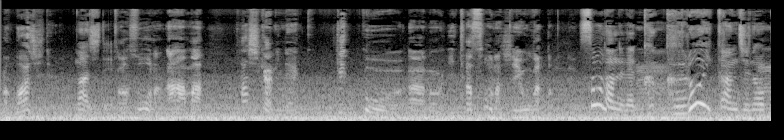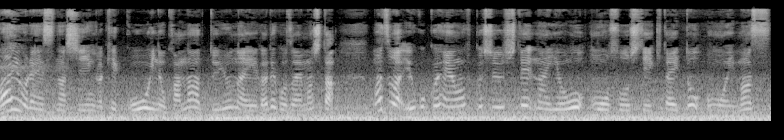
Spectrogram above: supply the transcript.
あ、マジで？マジであ、そうなんだ。あ、まあ、確かにね、結構、あの、痛そうなシーン多かったもんね。そうなんでね、ぐうん黒い感じのバイオレンスなシーンが結構多いのかなというような映画でございましたまずは予告編を復習して内容を妄想していきたいと思います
